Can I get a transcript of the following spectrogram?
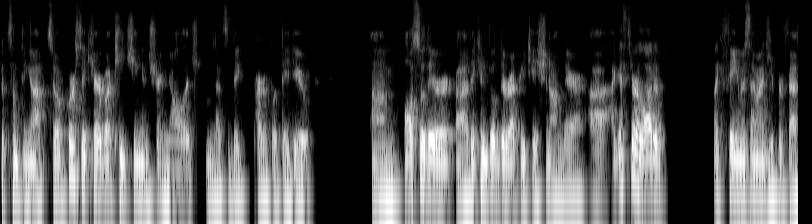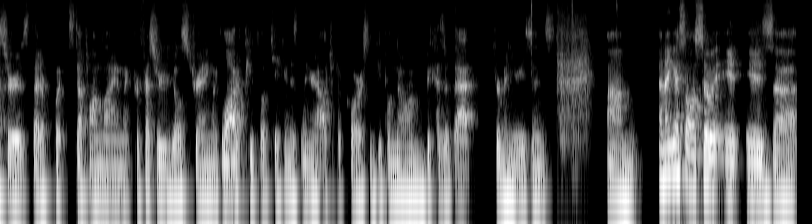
put something up? So of course they care about teaching and sharing knowledge. I mean, that's a big part of what they do. Um, also, they're, uh, they can build their reputation on there. Uh, I guess there are a lot of like famous MIT professors that have put stuff online, like Professor Gil Strang, like a lot of people have taken his linear algebra course and people know him because of that for many reasons. Um, and I guess also it is, uh,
